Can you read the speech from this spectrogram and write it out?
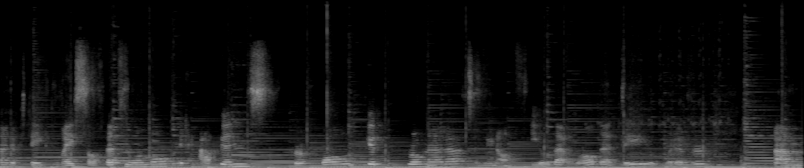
kind of think to myself, that's normal. It happens. Curveballs get thrown at us and we don't feel that well that day or whatever. Um,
